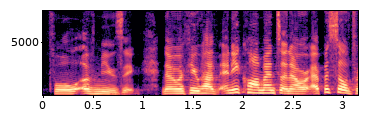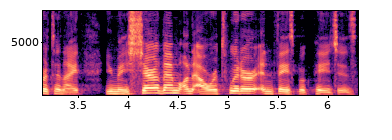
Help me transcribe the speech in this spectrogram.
full of music. Now, if you have any comments on our episode for tonight, you may share them on our Twitter and Facebook pages.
